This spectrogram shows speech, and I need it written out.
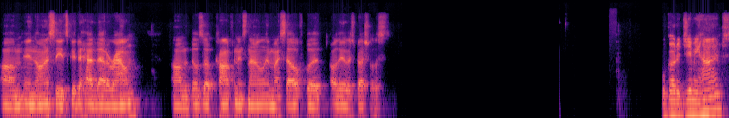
Um, and honestly, it's good to have that around. Um, it builds up confidence not only in myself but all the other specialists. We'll go to Jimmy Hyams.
